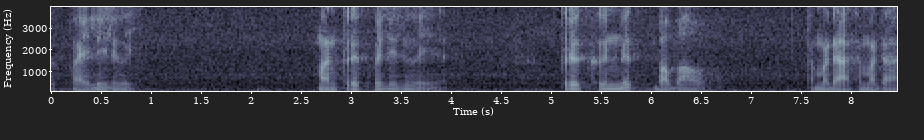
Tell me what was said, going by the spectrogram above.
กไปเรื่อยๆ มันตรึกไปเรื่อยๆ ตรึกคือนึกเบาๆ ธรรมดาธรรมดา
